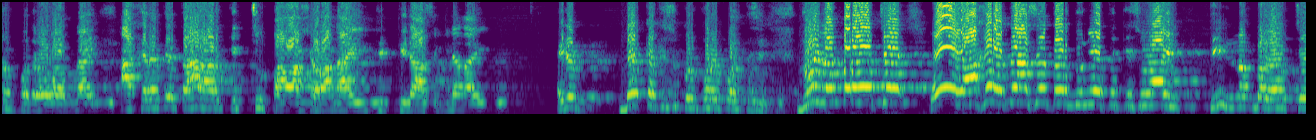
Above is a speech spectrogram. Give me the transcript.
সম্পদের অভাব নাই। আখিরাতে তার কিচ্ছু পাওয়া সাওয়া নাই। ঠিক কিনা, আছে কিনা নাই? এটা ব্যাখ্যা কিছুক্ষণ পরে বলতেছি। দুই নম্বরে হচ্ছে ওই আখেরাতে আছে, তার দুনিয়াতে কিছু নাই। তিন নম্বরে হচ্ছে,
